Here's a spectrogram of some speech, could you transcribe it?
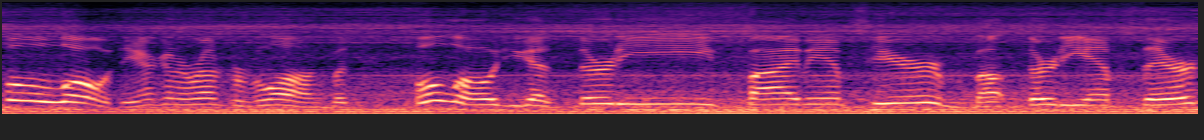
full load. They aren't gonna run for long, but full load, you got 35 amps here, about 30 amps there.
